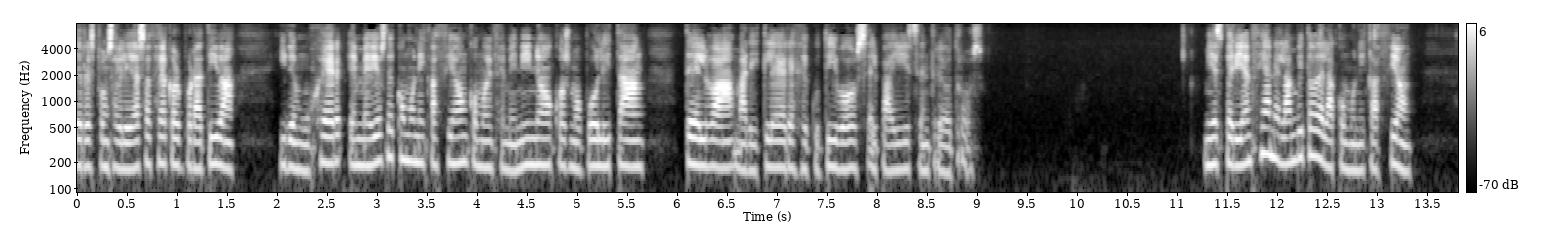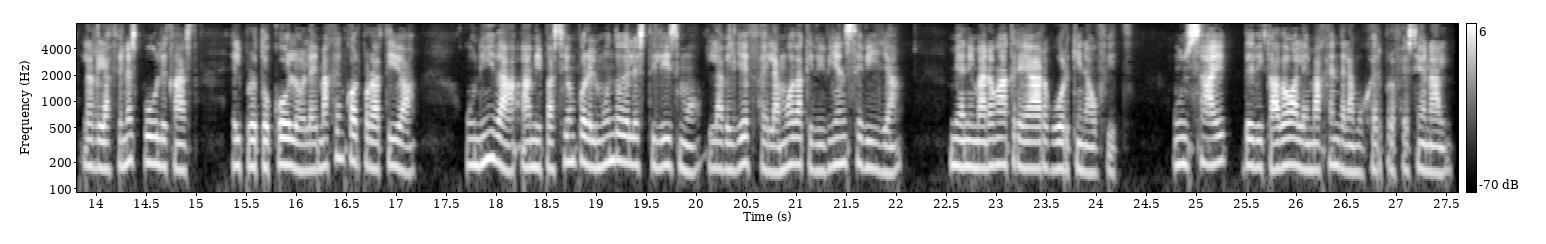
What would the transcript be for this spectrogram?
de responsabilidad social corporativa y de mujer en medios de comunicación como en Femenino, Cosmopolitan, Telva, Marie Claire, Ejecutivos, El País, entre otros. Mi experiencia en el ámbito de la comunicación, las relaciones públicas, el protocolo, la imagen corporativa, unida a mi pasión por el mundo del estilismo, la belleza y la moda que viví en Sevilla, me animaron a crear Working Outfits, un site dedicado a la imagen de la mujer profesional.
